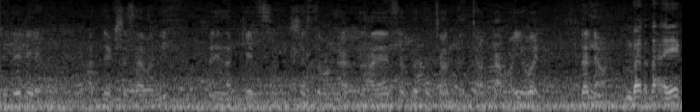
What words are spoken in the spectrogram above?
दिलेली आहे अध्यक्ष साहेबांनी. आणि नक्कीच शिस्तभंग झाले असेल तर त्याच्यावर त्यांच्यावर कारवाई होईल. धन्यवाद. बरं एक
